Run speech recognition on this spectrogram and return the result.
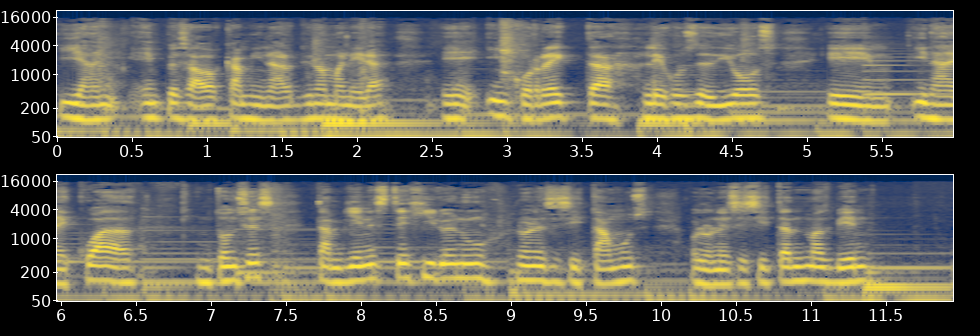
y han empezado a caminar de una manera eh, incorrecta, lejos de Dios, eh, inadecuada. Entonces también este giro en U lo necesitamos o lo necesitan más bien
